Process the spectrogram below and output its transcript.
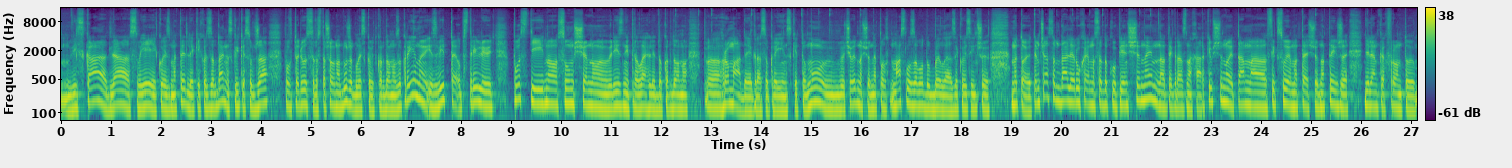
війська для своєї якоїсь мети, для якихось завдань, оскільки суджа, повторюсь, розташована дуже близько від кордону з Україною, і звідти обстрілюють постійно Сумщину, різні прилеглі до кордону е, громади, якраз українські. Тому очевидно, що не по маслозаводу били, а з якоюсь іншою метою. Тим часом далі рухаємося до Куп'янщини, от якраз на Харківщину, і там е, фіксуємо те, що на тих же ділянках фронту,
